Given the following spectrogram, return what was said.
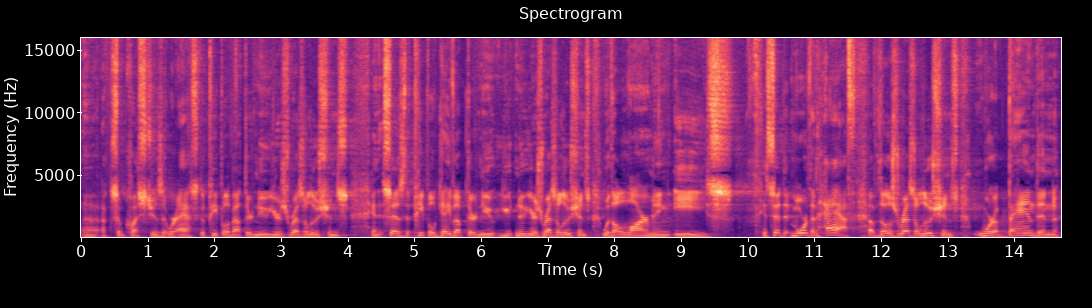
uh, some questions that were asked of people about their New Year's resolutions, and it says that people gave up their New, New Year's resolutions with alarming ease. It said that more than half of those resolutions were abandoned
